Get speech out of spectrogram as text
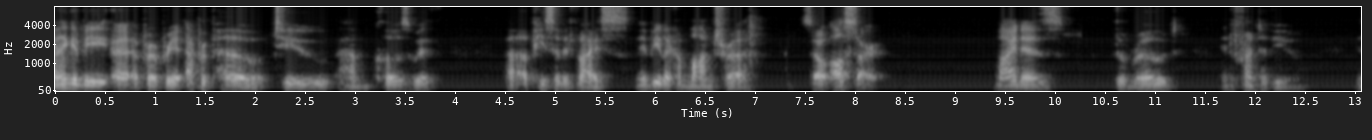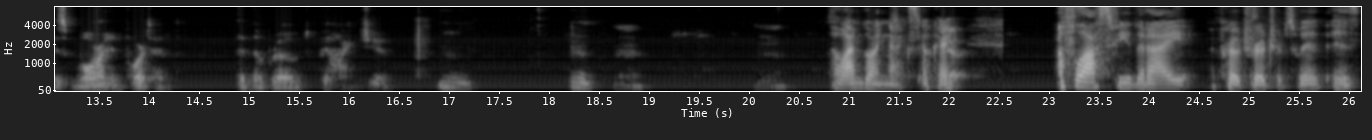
I think it'd be uh, appropriate, apropos, to um, close with uh, a piece of advice, maybe like a mantra. So I'll start. Mine is the road in front of you is more important than the road behind you. Mm. Oh, I'm going next. Okay. Yeah. A philosophy that I approach road trips with is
